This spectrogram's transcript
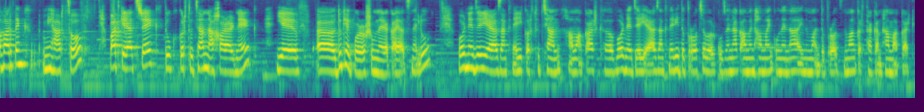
ավարտենք մի հարցով Պատկերացրեք, դուք կրթության նախարարն եք եւ դուք եք որոշումները կայացնելու, որն է ձեր երազանքների կրթության համակարգը, որն է ձեր երազանքների դպրոցը, որ կուզենաք ամեն համայնք ունենա նման դպրոց, նման կրթական համակարգ,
